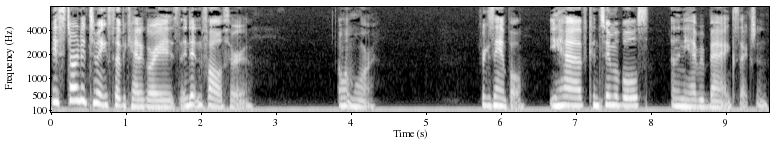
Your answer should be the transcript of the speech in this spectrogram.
They started to make subcategories. They didn't follow through. I want more. For example, you have consumables and then you have your bag section.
